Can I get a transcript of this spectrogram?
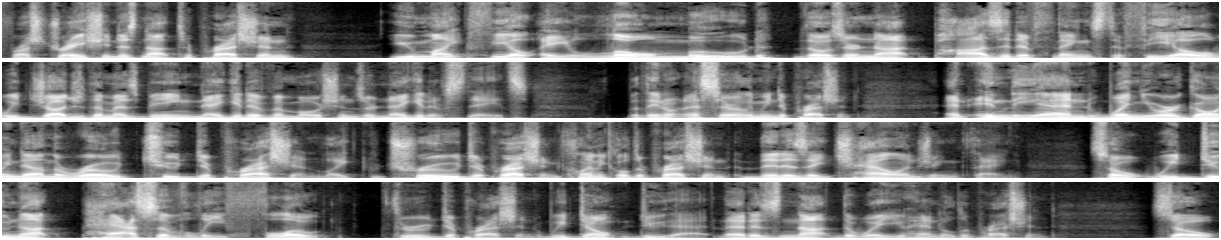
Frustration is not depression. You might feel a low mood. Those are not positive things to feel. We judge them as being negative emotions or negative states, but they don't necessarily mean depression. And in the end, when you are going down the road to depression, like true depression, clinical depression, that is a challenging thing. So we do not passively float through depression. We don't do that. That is not the way you handle depression. So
